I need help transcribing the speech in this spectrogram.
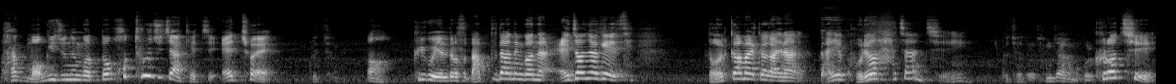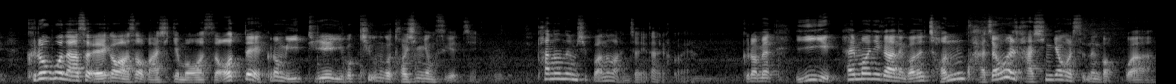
닭 먹이 주는 것도 허투루 주지 않겠지. 애초에. 그렇죠. 어 그리고 예를 들어서 나쁘다는 거는 애저녁에 세- 넣을까 말까가 아니라 아예 고려하지 않지. 그렇죠. 내 손자가 먹을 거. 그렇지. 그러고 나서 애가 와서 맛있게 먹었어. 어때? 그럼 이 뒤에 이거 키우는 거 더 신경 쓰겠지. 파는 음식과는 완전히 다를 거야. 그러면 이 할머니가 하는 거는 전 과정을 다 신경을 쓰는 것과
